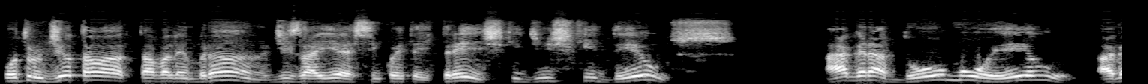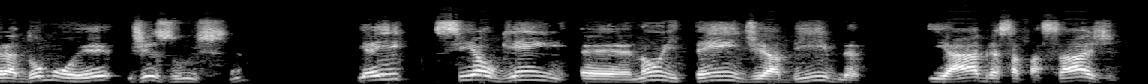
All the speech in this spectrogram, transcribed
outro dia eu estava lembrando de Isaías 53, que diz que Deus agradou moê-lo, agradou moer Jesus. Né? E aí, se alguém é, não entende a Bíblia e abre essa passagem,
